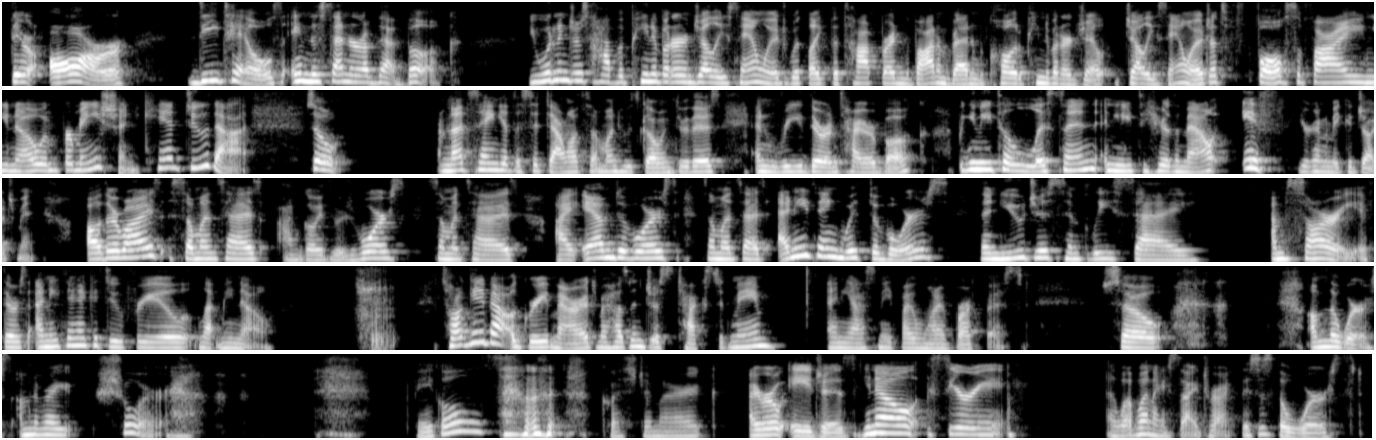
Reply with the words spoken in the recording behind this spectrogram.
there are details in the center of that book. You wouldn't just have a peanut butter and jelly sandwich with like the top bread and the bottom bread and call it a peanut butter gel- jelly sandwich. That's falsifying, you know, information. You can't do that. So I'm not saying you have to sit down with someone who's going through this and read their entire book, but you need to listen and you need to hear them out if you're going to make a judgment. Otherwise, someone says, I'm going through a divorce. Someone says, I am divorced. Someone says anything with divorce, then you just simply say, I'm sorry. If there's anything I could do for you, let me know. Talking about a great marriage, my husband just texted me and he asked me if I wanted breakfast. So I'm the worst. I'm gonna write, sure. Bagels? Question mark. I wrote ages. You know, Siri, I love when I sidetrack. This is the worst.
